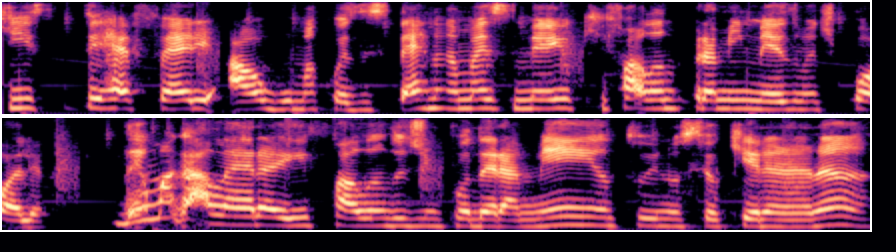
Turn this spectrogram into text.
que se refere a alguma coisa externa, mas meio que falando para mim mesma, tipo, olha, tem uma galera aí falando de empoderamento e não sei o que, nanã,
